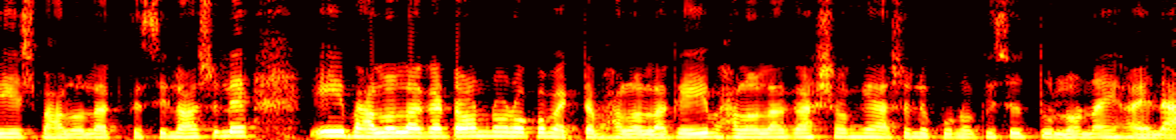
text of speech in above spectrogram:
বেশ ভালো লাগতেছিল। আসলে এই ভালো লাগাটা অন্যরকম একটা ভালো লাগে। এই ভালো লাগার সঙ্গে আসলে কোনো কিছুর তুলনাই হয় না।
